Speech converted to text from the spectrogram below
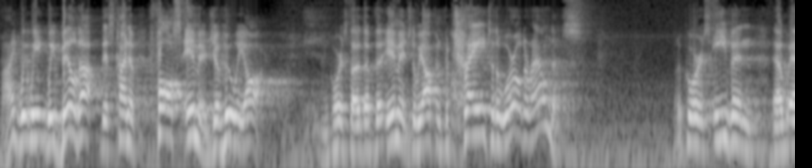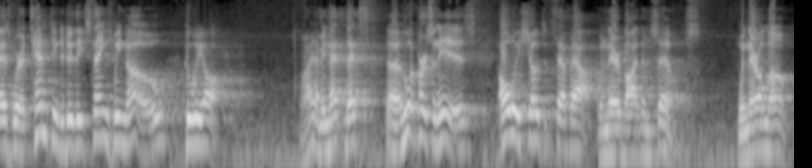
Right? We, we, we build up this kind of false image of who we are. And of course, the, the, the image that we often portray to the world around us. But of course, even uh, as we're attempting to do these things, we know who we are. Right? I mean, that, that's uh, who a person is always shows itself out when they're by themselves, when they're alone,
